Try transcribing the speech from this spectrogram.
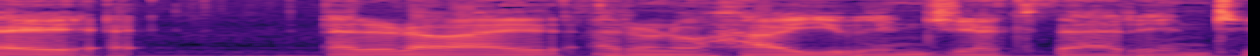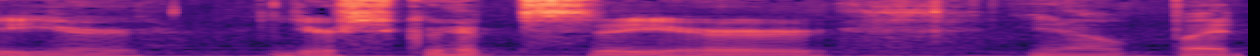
I I don't know I, I don't know how you inject that into your your scripts, your you know, but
